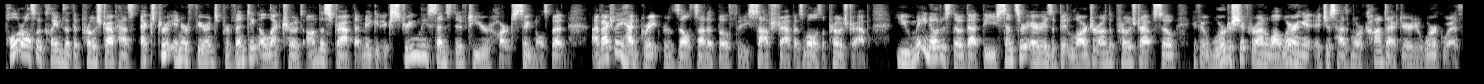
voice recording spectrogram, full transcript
Polar also claims that the Pro strap has extra interference preventing electrodes on the strap that make it extremely sensitive to your heart signals, but I've actually had great results out of both the soft strap as well as the Pro strap. You may notice though that the sensor area is a bit larger on the Pro strap, so if it were to shift around while wearing it, it just has more contact area to work with.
